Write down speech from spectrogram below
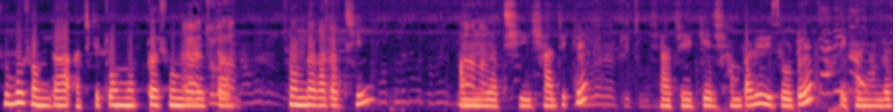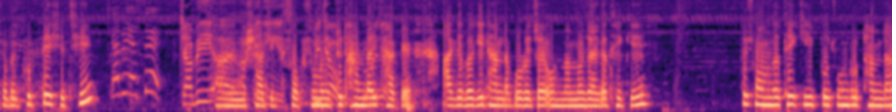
শুভ সন্ধ্যা। আজকে চমৎকার সুন্দর হ্যাঁ, একটা সন্ধ্যা কাটাচ্ছি। আমি যাচ্ছি সাজেকে। সাজেকের সাম্পারি রিসোর্টে। এখানে আমরা সবাই ঘুরতে এসেছি। আর সাজেক সবসময় একটু ঠান্ডাই থাকে। আগে ভাগেই ঠান্ডা পড়ে যায় অন্যান্য জায়গা থেকে। তো সন্ধ্যা থেকেই প্রচণ্ড ঠান্ডা।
